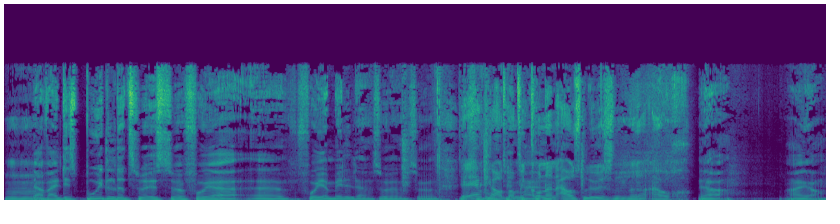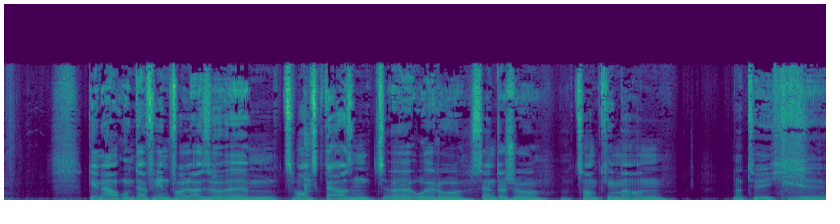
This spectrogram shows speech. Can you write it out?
Mhm. Ja, weil das Beutel dazu ist so ein Feuer, äh, Feuermelder. So, so Ja, ja klar, damit kann er man auslösen, ne? Auch. Ja, ah ja. Genau, und auf jeden Fall, also ähm, 20.000 äh, Euro sind da schon zusammengekommen an natürlich äh,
